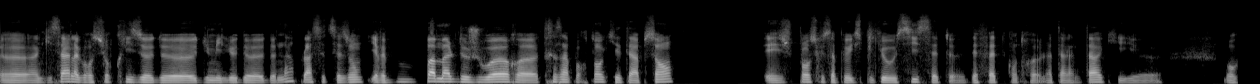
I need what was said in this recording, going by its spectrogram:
Anguissa, la grosse surprise de, du milieu de, Naples cette saison. Il y avait pas mal de joueurs très importants qui étaient absents. Et je pense que ça peut expliquer aussi cette défaite contre l'Atalanta qui, bon,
